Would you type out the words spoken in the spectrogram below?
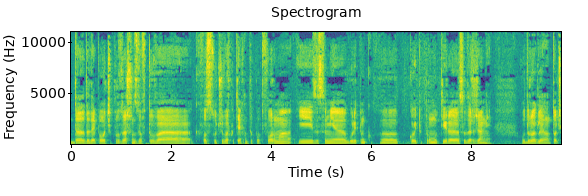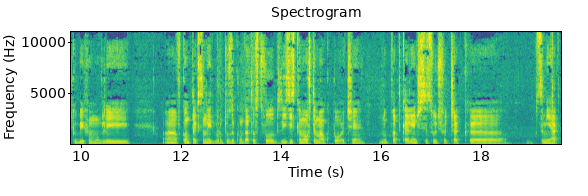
да даде повече прозрачност в това какво се случва върху тяхната платформа и за самия алгоритъм, който промотира съдържание. От друга гледна точка бихме могли в контекста на изборното законодателство да изискаме още малко повече, но това така или иначе се случва чак самия акт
